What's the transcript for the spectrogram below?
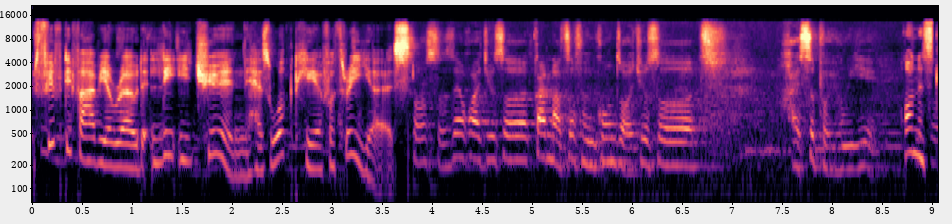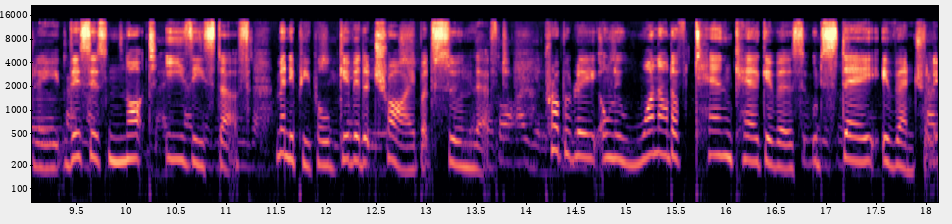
55 year old Li Yichun has worked here for three years. Honestly, this is not easy stuff. Many people give it a try but soon left. Probably only one out of ten caregivers would stay eventually.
